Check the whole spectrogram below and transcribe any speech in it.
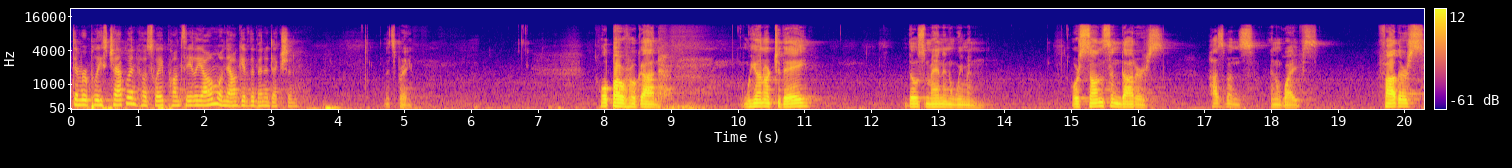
Denver Police Chaplain Josue Ponce Leon will now give the benediction. Let's pray. All powerful God, we honor today those men and women, our sons and daughters, husbands and wives, fathers,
